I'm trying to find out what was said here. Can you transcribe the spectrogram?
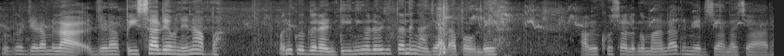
ਕਿਉਂਕਿ ਜਿਹੜਾ ਮਲਾ, ਜਿਹੜਾ ਪੀਸਾ ਲਿਆਉਂਦੇ ਨਾ ਆਪਾਂ, ਉਹਦੀ ਕੋਈ ਗਾਰੰਟੀ ਨਹੀਂ, ਉਹਦੇ ਵਿੱਚ ਧਨੀਆ ਜ਼ਿਆਦਾ ਪਾਉਂਦੇ ਆ। ਆਹ ਵੇਖੋ ਸਲਗਮਾਂ ਦਾ ਤੇ ਮਿਰਚਾਂ ਦਾ ਚਾਰ।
